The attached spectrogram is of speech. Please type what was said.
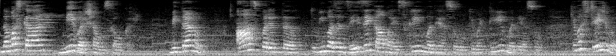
नमस्कार मी वर्षा उसगावकर. मित्रांनो आजपर्यंत तुम्ही माझं जे जे काम आहे स्क्रीन मध्ये असो किंवा टीव्ही मध्ये असो किंवा स्टेजवर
